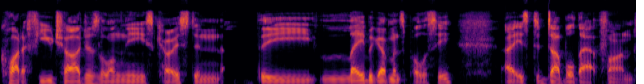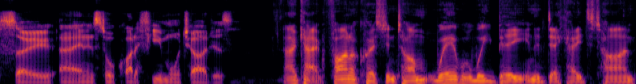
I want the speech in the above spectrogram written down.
quite a few charges along the east coast and. The Labor government's policy uh, is to double that fund, so uh, and install quite a few more charges. Okay, final question, Tom. Where will we be in a decade's time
